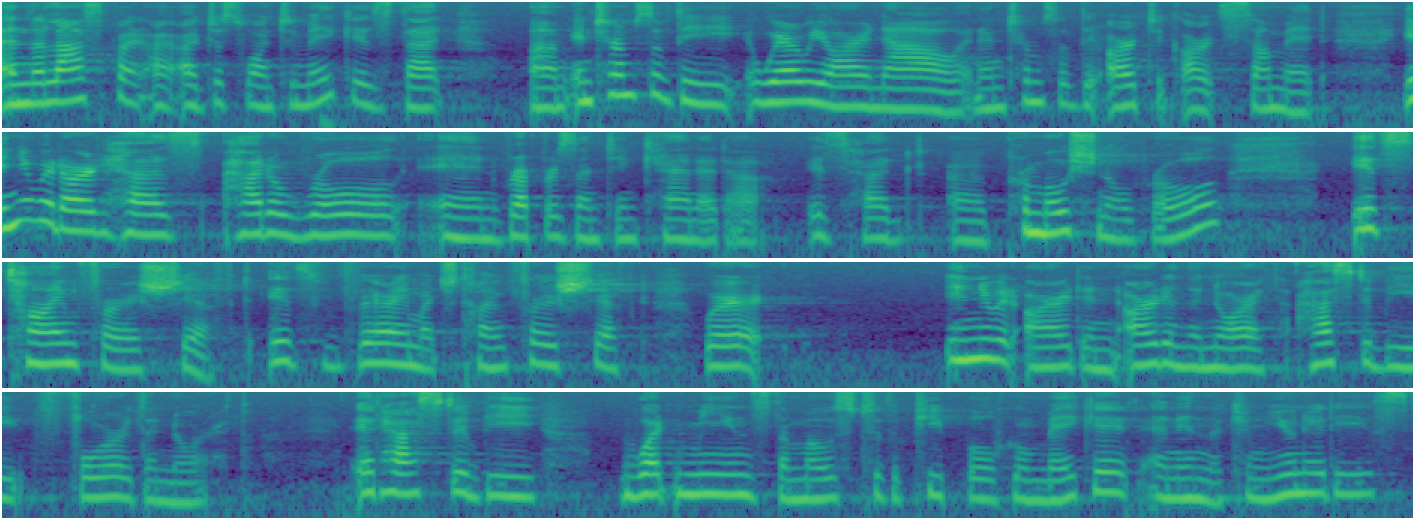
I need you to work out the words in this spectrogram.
And the last point I, I just want to make is that um, in terms of the where we are now and in terms of the Arctic Arts Summit, Inuit art has had a role in representing Canada. It's had a promotional role. It's time for a shift. It's very much time for a shift where Inuit art and art in the North has to be for the North. It has to be what means the most to the people who make it and in the communities.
